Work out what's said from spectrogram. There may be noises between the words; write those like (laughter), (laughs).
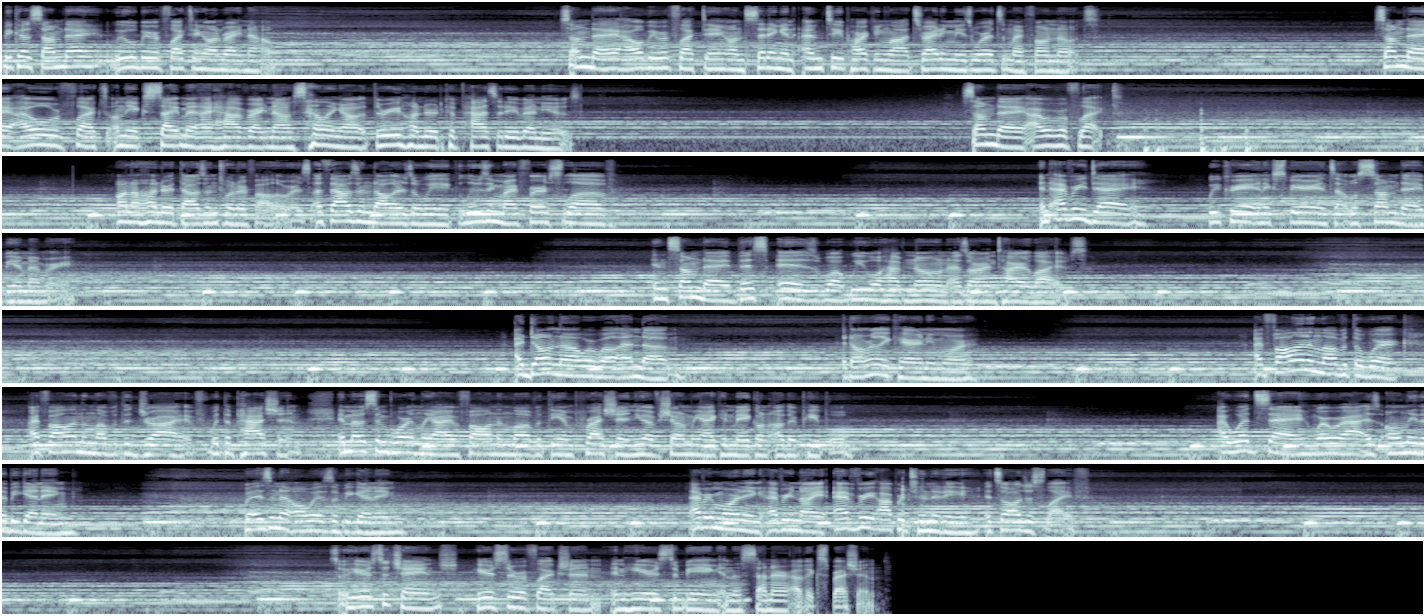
Because someday we will be reflecting on right now. Someday I will be reflecting on sitting in empty parking lots writing these words in my phone notes. Someday I will reflect on the excitement I have right now (laughs) selling out 300 capacity venues. Someday I will reflect on a hundred thousand Twitter followers, a thousand dollars a week, losing my first love. And every day, we create an experience that will someday be a memory. And someday, this is what we will have known as our entire lives. I don't know where we'll end up. I don't really care anymore. I've fallen in love with the work. I've fallen in love with the drive, with the passion, and most importantly, I have fallen in love with the impression you have shown me I can make on other people. I would say where we're at is only the beginning. But isn't it always the beginning? Every morning, every night, every opportunity, it's all just life. So here's to change, here's to reflection, and here's to being in the center of expression.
